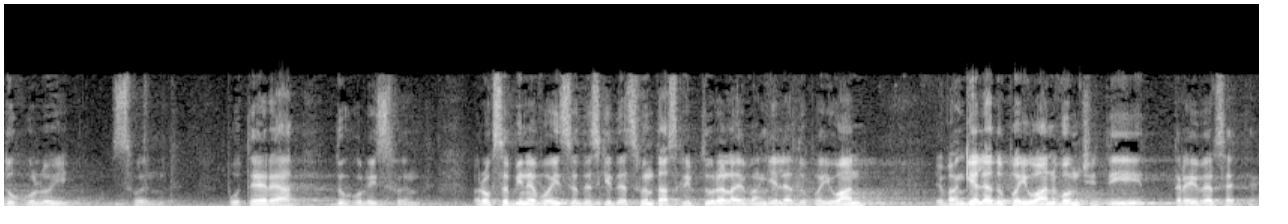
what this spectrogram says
Duhului Sfânt. Puterea Duhului Sfânt. Vă rog să binevoiți să deschideți Sfânta Scriptură la Evanghelia după Ioan. Evanghelia după Ioan vom citi trei versete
